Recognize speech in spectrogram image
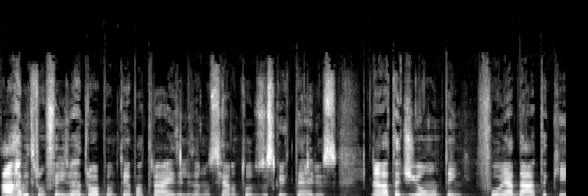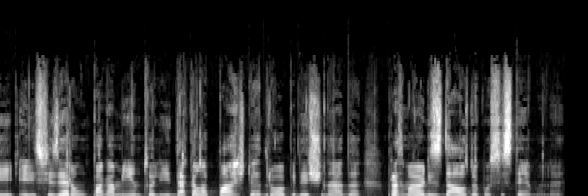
A Arbitrum fez o airdrop um tempo atrás, eles anunciaram todos os critérios. Na data de ontem foi a data que eles fizeram um pagamento ali daquela parte do airdrop destinada para as maiores DAOs do ecossistema. Né?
